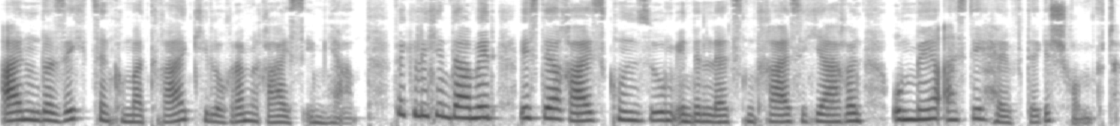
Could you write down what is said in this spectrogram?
116,3 Kilogramm Reis im Jahr. Verglichen damit ist der Reiskonsum in den letzten 30 Jahren um mehr als die Hälfte geschrumpft.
